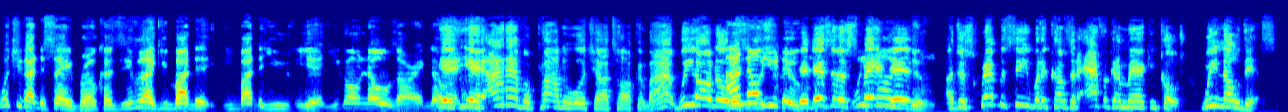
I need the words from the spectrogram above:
What you got to say, bro? Because you look like you about to you about to use yeah, you gonna nose all right. Go. Yeah, yeah. I have a problem with what y'all talking about. I, we all know. This I know you do. There's, a, We dispa- know you there's a discrepancy when it comes to the African American coach. We know this.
